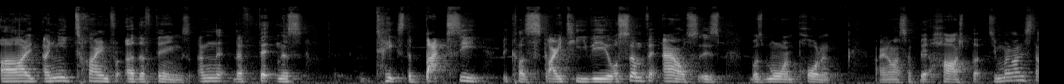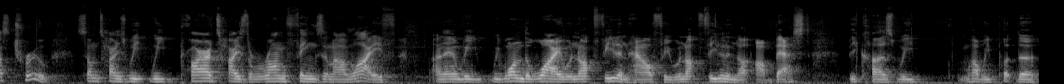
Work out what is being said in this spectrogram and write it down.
I, I need time for other things, and the, the fitness takes the back seat because Sky TV or something else is was more important. I know it's a bit harsh, but to be honest, that's true. Sometimes we, we prioritize the wrong things in our life, and then we, we wonder why we're not feeling healthy, we're not feeling our best because we well we put the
